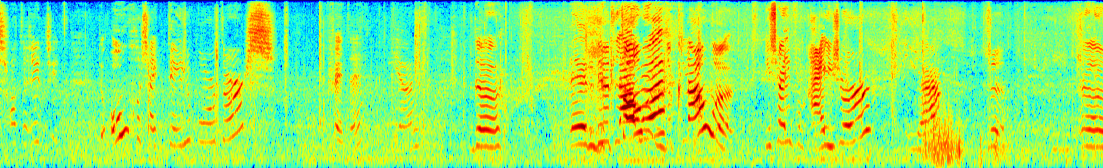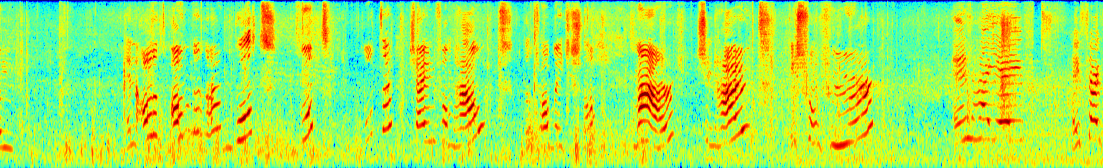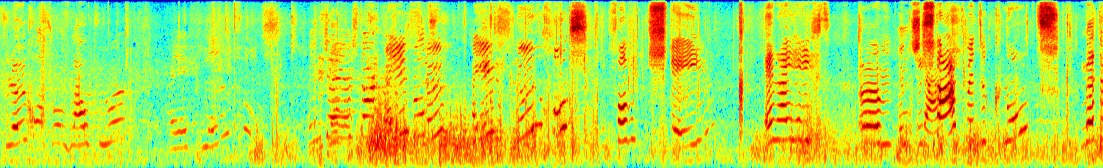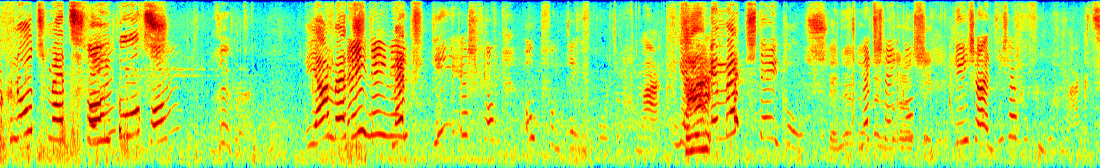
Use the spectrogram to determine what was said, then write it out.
alles wat erin zit. De ogen zijn teleporters. Vet hè? Ja. De, En de, de klauwen, de klauwen, die zijn van ijzer. Ja. De, ehm, en al het andere, Bot. bot, botten, zijn van hout. Dat is wel een beetje slap. Maar zijn huid is van vuur. En hij heeft, heeft hij vleugels van blauw vuur? Hij heeft vleugels. Heeft hij staan Hij heeft, hij heeft vleugels van steen. En hij heeft ehm, een, staart. staart met een knot met een knot met van, stekels? van rubber. Ja, met... Nee, nee, nee. Die is van, ook van teleporter gemaakt. Ja, en met stekels. Met met stekels. stekel. Die zijn, die zijn van vuur gemaakt.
